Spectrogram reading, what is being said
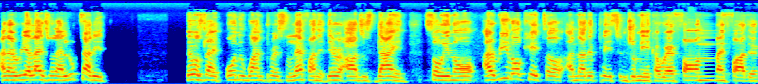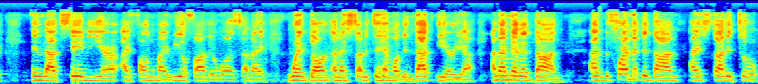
And I realized when I looked at it, there was like only one person left on it. They were all just dying. So, you know, I relocated to another place in Jamaica where I found my father in that same year. I found who my real father was and I went down and I started to hang out in that area. And I met a Don. And before I met the Don, I started to,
